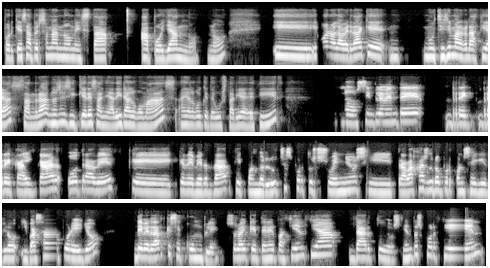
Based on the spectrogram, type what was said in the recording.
Porque esa persona no me está apoyando, ¿no? Y, bueno, la verdad que muchísimas gracias, Sandra. No sé si quieres añadir algo más. ¿Hay algo que te gustaría decir? No, simplemente recalcar otra vez que, que, de verdad que cuando luchas por tus sueños y trabajas duro por conseguirlo y vas a por ello, de verdad que se cumple. Solo hay que tener paciencia, dar tu 200%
